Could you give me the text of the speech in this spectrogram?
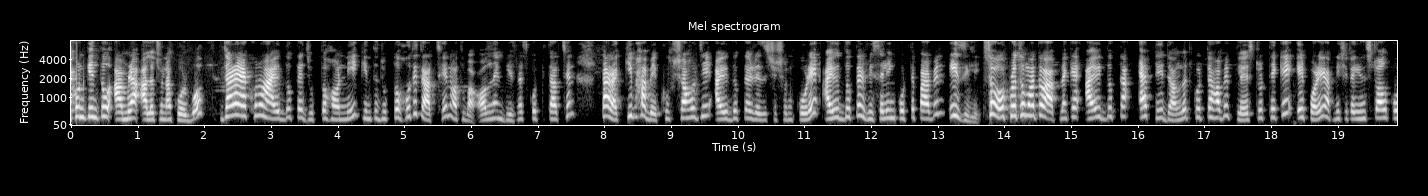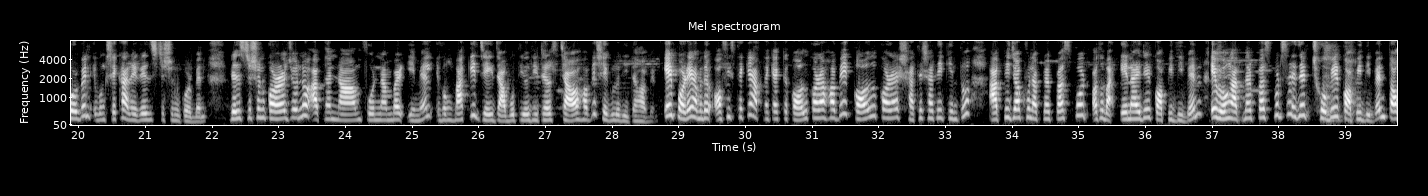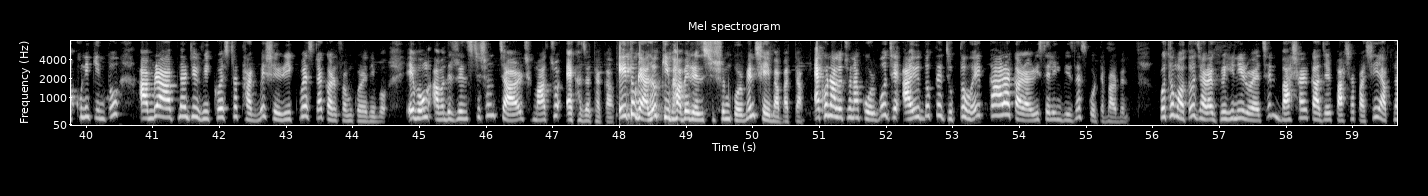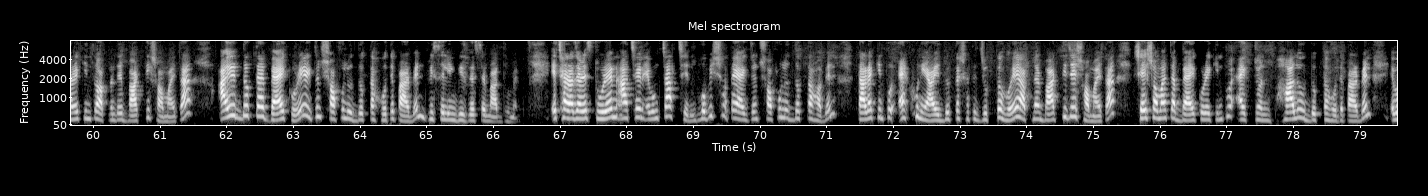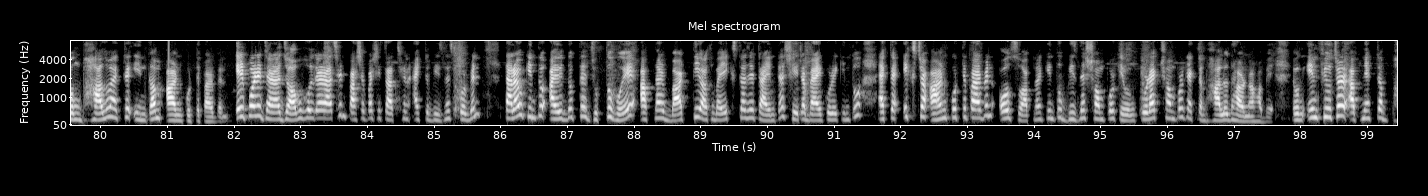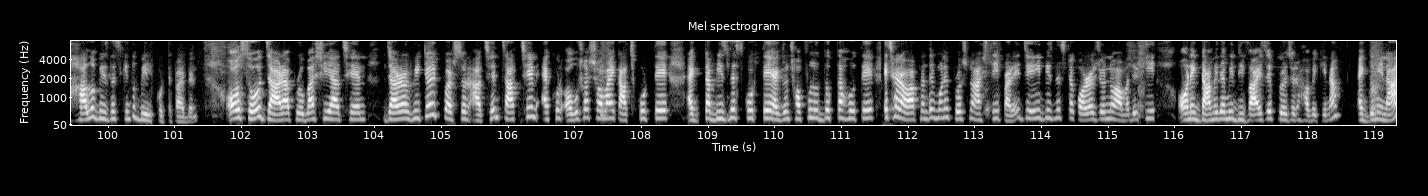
এখন কিন্তু আমরা আলোচনা করব যারা এখনও আয়োদ্যোক্তায় যুক্ত হননি, কিন্তু যুক্ত হতে চাচ্ছেন অথবা অনলাইন বিজনেস করতে চাচ্ছেন, তারা কীভাবে খুব সহজেই আয়োদ্যোক্তার রেজিস্ট্রেশন করে আয়োদ্যোক্তার রিসেলিং করতে পারবেন? ইজিলি সো প্রথমত আপনাকে আয়োদ্যোক্তা অ্যাপটি ডাউনলোড করতে হবে প্লে স্টোর থেকে। এরপরে আপনি সেটা ইনস্টল করবেন এবং সেখানে রেজিস্ট্রেশন করবেন। রেজিস্ট্রেশন করার জন্য আপনার নাম ফোন নাম্বার ইমেল এবং বাকি যেই যাবতীয় ডিটেলস চাওয়া হবে সেগুলো দিতে হবে। এরপরে আমাদের অফিস থেকে আপনাকে একটা কল করা হবে। কল করার সাথে সাথেই কিন্তু আপনি যখন আপনার পাসপোর্ট অথবা এনআইডির কপি দিবেন এবং আপনার পাসপোর্ট সাইজের ছবির কপি দিবেন, তখনই কিন্তু আমরা আপনার যে রিকোয়েস্টটা থাকবে, সেই রিকোয়েস্টটা কনফার্ম করে দিব। এবং আমাদের রেজিস্ট্রেশন চার্জ মাত্র এক হাজার টাকা। এই তো গেল কীভাবে রেজিস্ট্রেশন করবেন সেই ব্যাপারটা। এখন আলোচনা করব যে আয়ুদ্যোক্তায় যুক্ত হয়ে কারা কারা রিসেলিং বিজনেস করতে পারবেন। প্রথমত যারা গৃহিণী রয়েছেন, বাসার কাজের পাশাপাশি আপনারা কিন্তু আপনাদের বাড়তি সময়টা আয় উদ্যোক্তায় ব্যয় করে একজন সফল উদ্যোক্তা হতে পারবেন রিসেলিং বিজনেসের মাধ্যমে। এছাড়া যারা স্টুডেন্ট আছেন এবং চাচ্ছেন ভবিষ্যতে একজন সফল উদ্যোক্তা হবেন, তারা কিন্তু এখনই আয় উদ্যোক্তার সাথে যুক্ত হয়ে আপনার বাড়তি যে সময়টা, সেই সময়টা ব্যয় করে কিন্তু একজন ভালো উদ্যোক্তা হতে পারবেন এবং ভালো একটা ইনকাম আর্ন করতে পারবেন। এরপরে যারা জব হোল্ডার আছেন, পাশাপাশি চাচ্ছেন একটা বিজনেস করবেন, তারাও কিন্তু আয় উদ্যোক্তায় যুক্ত হয়ে আপনার বাড়তি অথবা এক্সট্রা যে টাইমটা সেটা ব্যয় করে কিন্তু একটা এক্সট্রা আর্ন করতে পারবেন। অলসো আপনার কিন্তু বিজনেস সম্পর্কে এবং প্রোডাক্ট সম্পর্কে একটা ভালো ধারণা হবে এবং ইন ফিউচার আপনি একটা ভালো বিজনেস কিন্তু বিল্ড করতে পারবেন। অলসো যারা প্রবাসী আছেন, যারা রিটায়ার্ড পারসন আছেন, চাচ্ছেন এখন অবসর সময় কাজ করতে, একটা বিজনেস করতে, একজন সফল উদ্যোক্তা হতে। এছাড়াও আপনাদের মনে প্রশ্ন আসতেই পারে যে, এই বিজনেসটা করার জন্য আমাদের কি অনেক দামি দামি ডিভাইসের প্রয়োজন হবে কিনা? একদমই না।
